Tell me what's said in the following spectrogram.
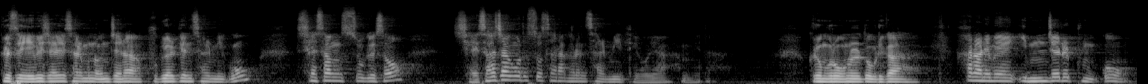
그래서 예배자의 삶은 언제나 구별된 삶이고 세상 속에서 제사장으로서 살아가는 삶이 되어야 합니다. 그러므로 오늘도 우리가 하나님의 임재를 품고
